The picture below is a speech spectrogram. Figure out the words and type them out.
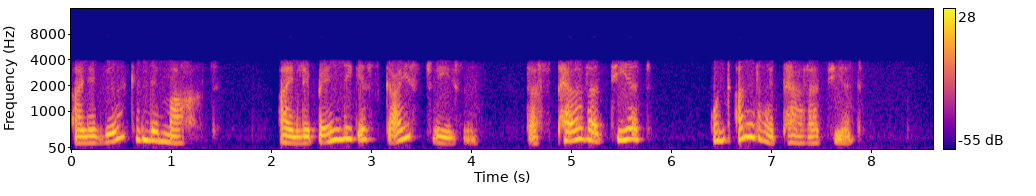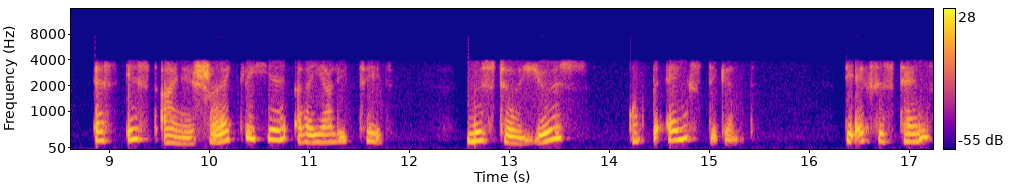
eine wirkende Macht, ein lebendiges Geistwesen, das pervertiert und andere pervertiert. Es ist eine schreckliche Realität, mysteriös und beängstigend. Die Existenz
